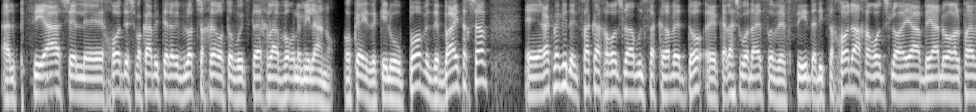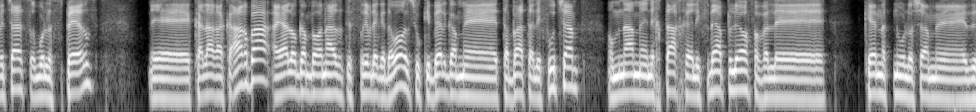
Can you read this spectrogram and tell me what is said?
על פציעה של אה, חודש מכבי תל אביב לא תשחרר אותו והוא יצטרך לעבור למילאנו. אוקיי, זה כאילו פה וזה בית עכשיו. אה, רק נגיד, המשחק האחרון שלו היה מול סקרמנטו, קלע 18 והפסיד, הניצחון האחרון שלו היה בינואר 2019 מול הספיירס. קלע רק 4, היה לו גם בעונה הזאת 20 נגד הווריורס, שהוא קיבל גם טבעת אליפות שם, אמנם נחתך לפני הפלייאוף, אבל... כן נתנו לו שם אה, איזה,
